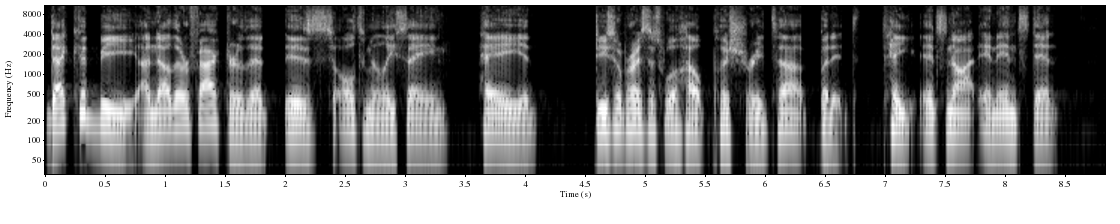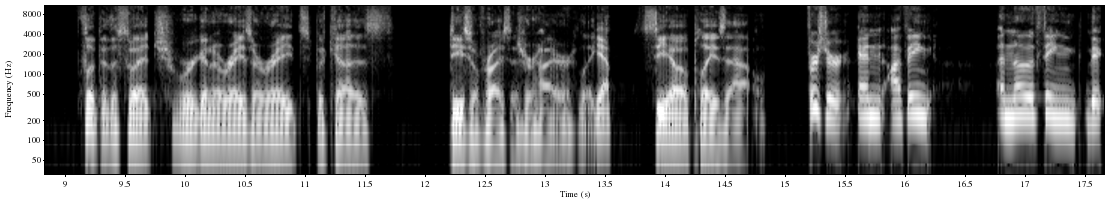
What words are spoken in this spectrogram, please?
that could be another factor that is ultimately saying, hey, it, diesel prices will help push rates up, but it take it's not an instant flip of the switch. We're going to raise our rates because diesel prices are higher. Like, Yep. see how it plays out. For sure. And I think another thing that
